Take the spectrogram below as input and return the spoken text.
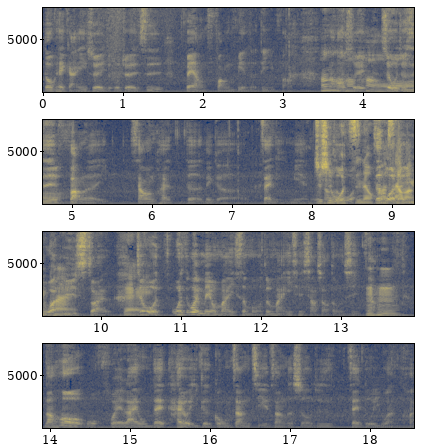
都可以感应，所以我觉得是非常方便的地方。然后所以，所以我就是放了三万块的那个。在里面，就是我只能花三万块预算。对，就我我我也没有买什么，我都买一些小小东西这样。嗯、然后我回来，我们在还有一个公账结账的时候，就是再多一万块，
